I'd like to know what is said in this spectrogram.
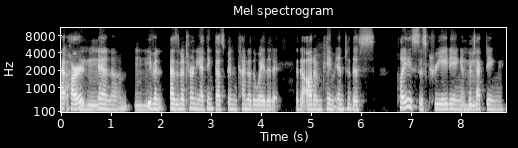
at heart Mhm. and um Mhm. even as an attorney, I think that's been kind of the way that it the autumn came into this place is creating and Mhm. protecting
